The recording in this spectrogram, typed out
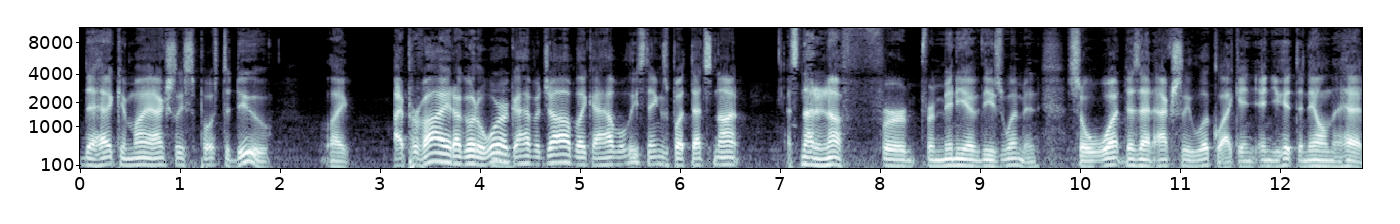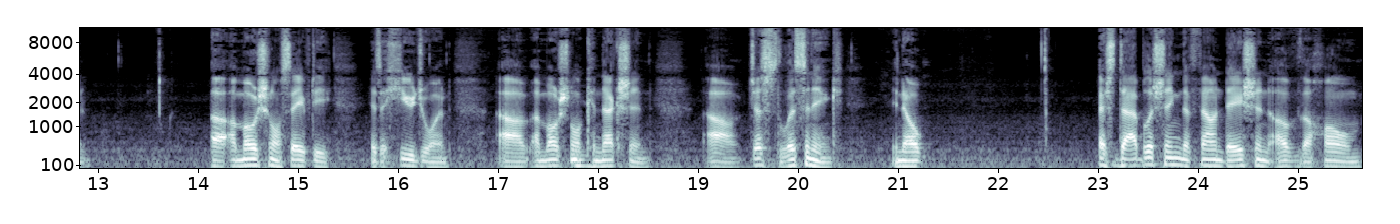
the heck am I actually supposed to do? Like I provide, I go to work, hmm. I have a job, like I have all these things, but that's not that's not enough for for many of these women. So what does that actually look like? And and you hit the nail on the head. Uh, emotional safety is a huge one. Uh, emotional connection, uh, just listening, you know, establishing the foundation of the home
